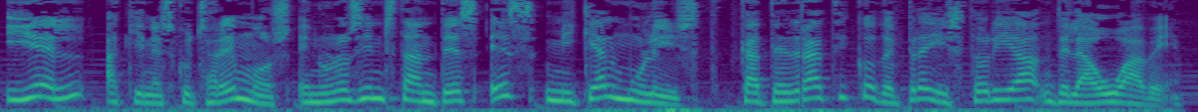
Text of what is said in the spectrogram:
Y él, a quien escucharemos en unos instantes, es Miquel Mulist, catedrático de Prehistoria de la UAB.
